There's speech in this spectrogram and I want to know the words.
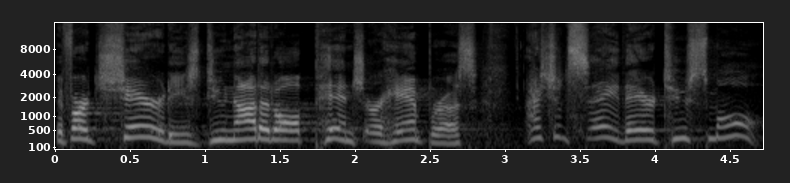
If our charities do not at all pinch or hamper us, I should say they are too small.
